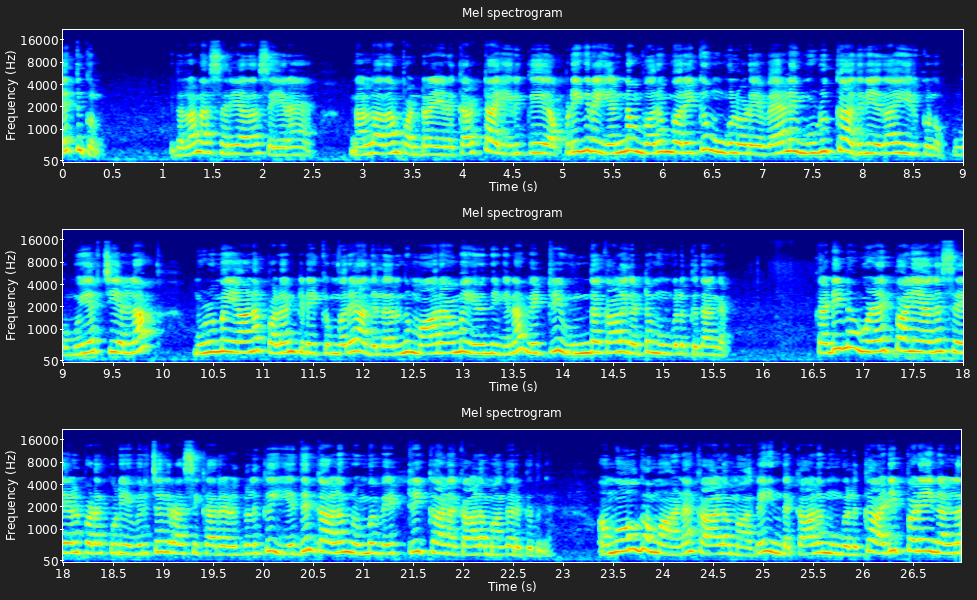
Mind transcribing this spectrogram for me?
ஏற்றுக்கணும் இதெல்லாம் நான் சரியாக தான் செய்கிறேன் நல்லா தான் பண்ணுறேன் எனக்கு கரெக்டாக இருக்குது அப்படிங்கிற எண்ணம் வரும் வரைக்கும் உங்களுடைய வேலை முழுக்க அதுலேயே தான் இருக்கணும். உங்கள் முயற்சியெல்லாம் முழுமையான பலன் கிடைக்கும் வரை அதிலிருந்து மாறாமல் இருந்தீங்கன்னா வெற்றி இந்த காலகட்டம் உங்களுக்கு தாங்க. கடின உழைப்பாளியாக செயல்படக்கூடிய விருச்சக ராசிக்காரர்களுக்கு எதிர்காலம் ரொம்ப வெற்றிக்கான காலமாக இருக்குதுங்க. அமோகமான காலமாக இந்த காலம் உங்களுக்கு அடிப்படை நல்லா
